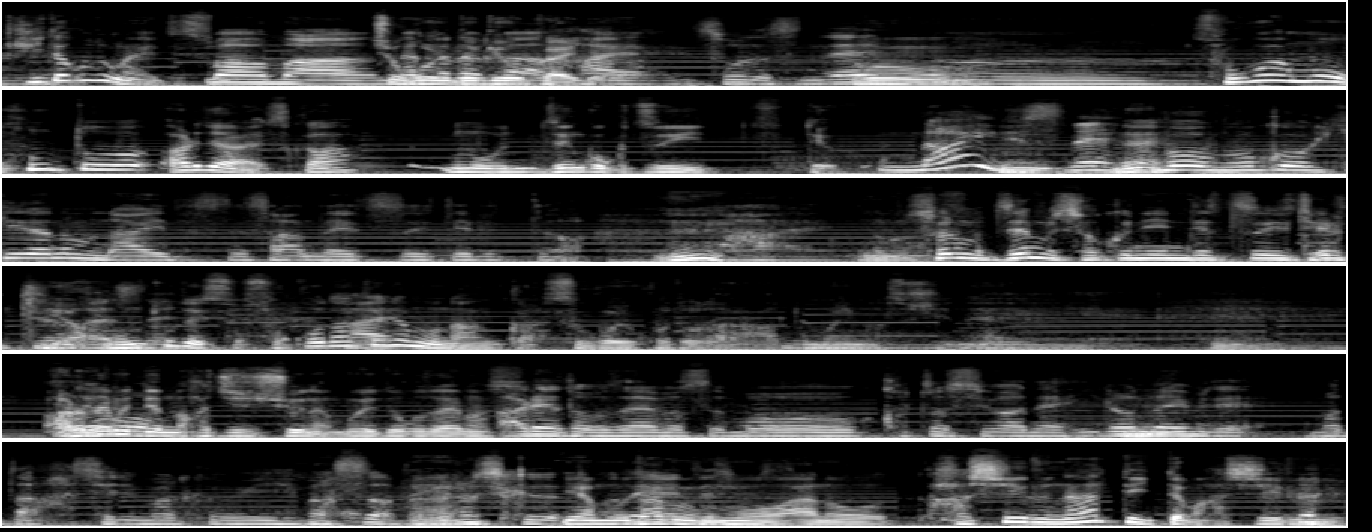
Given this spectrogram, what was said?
聞いたことないですよ、まあまあチョコレート業界で。はい、そうですね、うん。うん。そこはもう本当あれじゃないですか？もう全国随一ってないですね,、うん。ね。もう僕いたのもないですね。3代続いてるっていうのは、ね、はい。うん。それも全部職人で続いてるっていいうやのがですね本当ですよ。そこだけでもなんかすごいことだなと思いますしね、い。えいえうん改めての80周年おめでとうございます。ありがとうございます。もう今年はね、いろんな意味でまた走りまくりますので、よろしくいやもう多。分もうあの走るなって言っても走る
